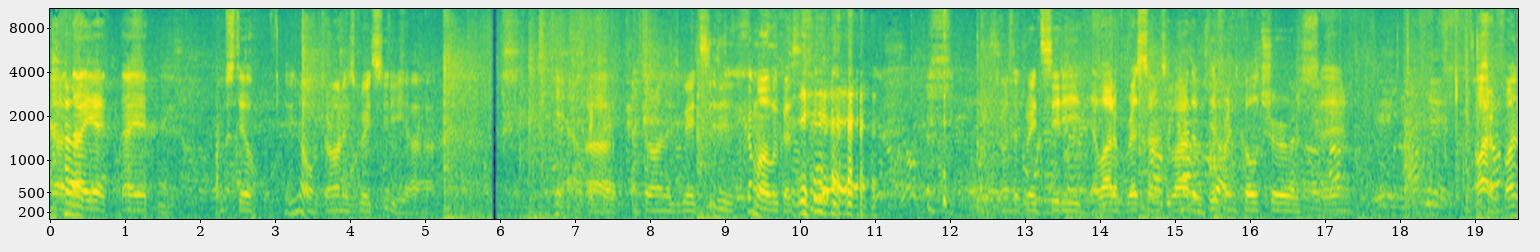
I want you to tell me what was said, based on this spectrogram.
No, not yet. Not yet. I'm still. You know, Toronto is a great city. Uh, Yeah, for uh, sure. Toronto is a great city. Come on, Lucas. Toronto, great city. A lot of restaurants, a lot of different cultures, and a lot of fun.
